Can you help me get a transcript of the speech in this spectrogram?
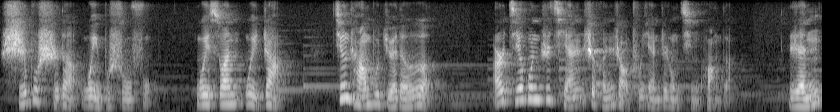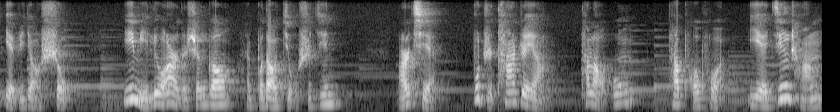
时不时的胃不舒服，胃酸、胃胀，经常不觉得饿。而结婚之前是很少出现这种情况的，人也比较瘦。一米六二的身高，还不到九十斤，而且不止她这样，她老公、她婆婆也经常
